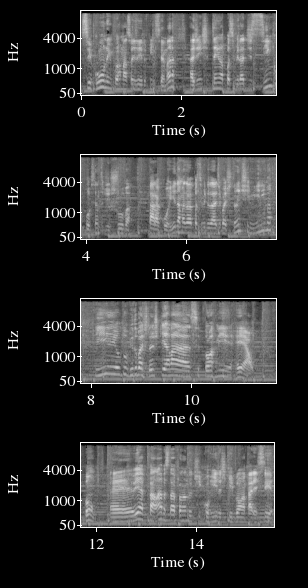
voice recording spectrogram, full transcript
Segundo informações aí do fim de semana, a gente tem uma possibilidade de 5% de chuva para a corrida, mas é uma possibilidade bastante mínima e eu duvido bastante que ela se torne real. Bom, é, eu ia falar, você estava falando de corridas que vão aparecer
